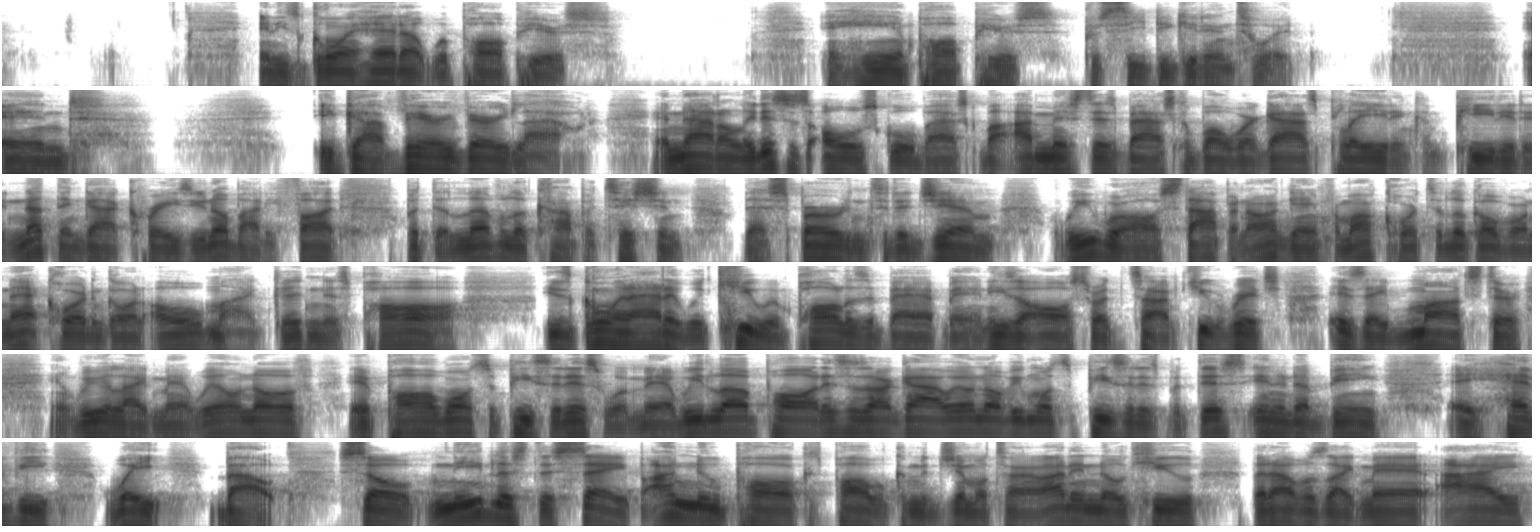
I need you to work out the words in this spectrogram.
and he's going head up with Paul Pierce. And he and Paul Pierce proceed to get into it. And it got very, very loud. And not only this is old school basketball. I miss this basketball where guys played and competed and nothing got crazy. Nobody fought, but the level of competition that spurred into the gym, we were all stopping our game from our court to look over on that court and going, "Oh my goodness, Paul." Is going at it with Q, and Paul is a bad man. He's an all-star at the time. Q Rich is a monster, and we were like, man, we don't know if if Paul wants a piece of this one, man. We love Paul. This is our guy. We don't know if he wants a piece of this, but this ended up being a heavyweight bout. So, needless to say, I knew Paul because Paul would come to gym all the time. I didn't know Q, but I was like, man, I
